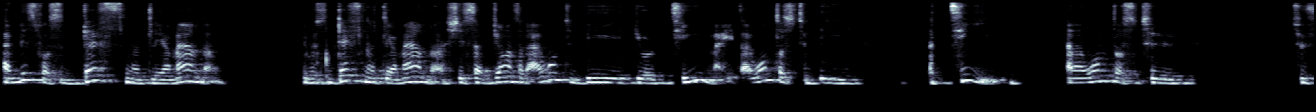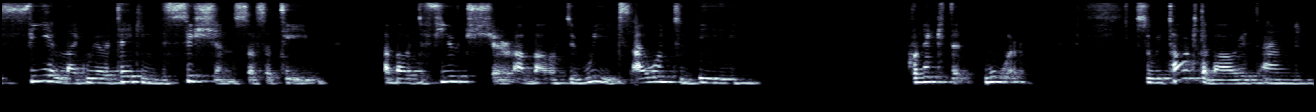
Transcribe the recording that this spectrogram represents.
and this was definitely Amanda. It was definitely Amanda. She said, Jonathan, I want to be your teammate. I want us to be a team. And I want us to, to feel like we are taking decisions as a team about the future, about the weeks. I want to be connected more. So we talked about it and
